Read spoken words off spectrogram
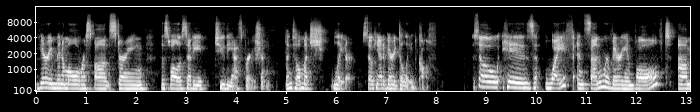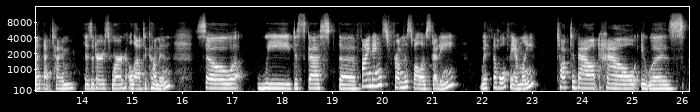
very minimal response during the swallow study to the aspiration until much later. So he had a very delayed cough. So his wife and son were very involved. Um, at that time, visitors were allowed to come in. So we discussed the findings from the swallow study with the whole family, talked about how it was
